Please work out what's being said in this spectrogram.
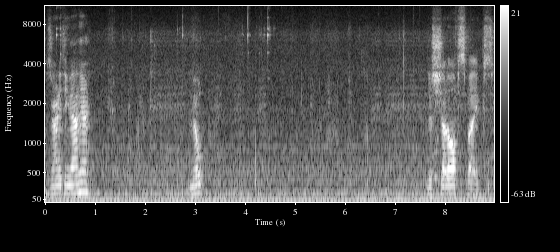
Is there anything down here? Nope. Just shut off spikes.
